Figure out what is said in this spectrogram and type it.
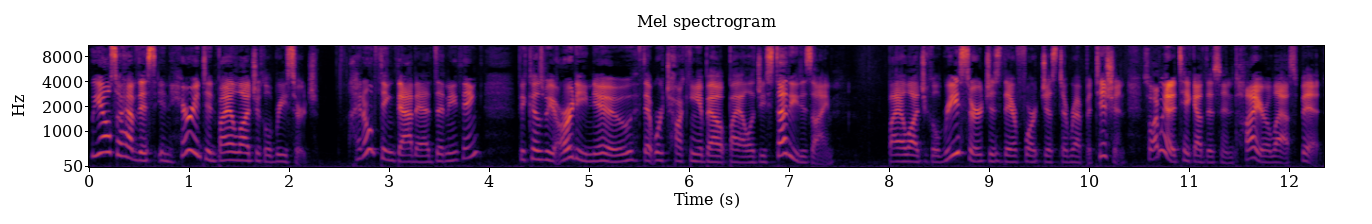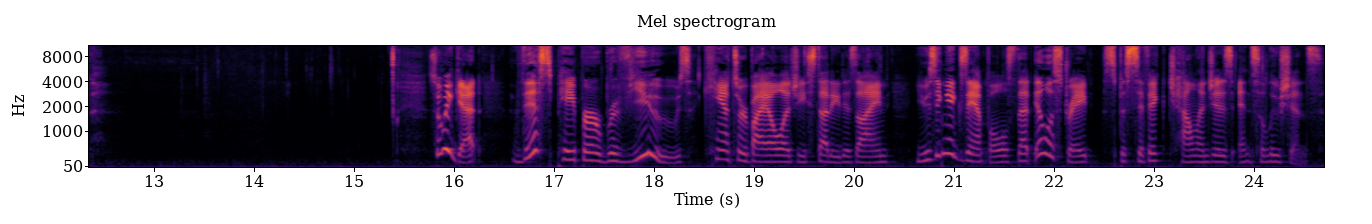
We also have this inherent in biological research. I don't think that adds anything because we already know that we're talking about biology study design. Biological research is therefore just a repetition. So I'm going to take out this entire last bit. So we get this paper reviews cancer biology study design using examples that illustrate specific challenges and solutions.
